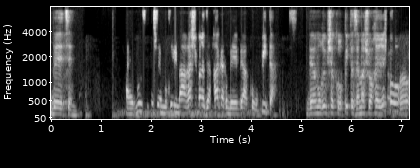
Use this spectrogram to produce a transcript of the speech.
בעצם. האבוס זה שהם אוכלים, רש"י אומר את זה אחר כך באקורפיטה, והם אומרים שהקורפיטה זה משהו אחר, יש פה...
